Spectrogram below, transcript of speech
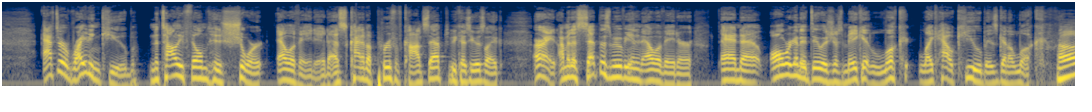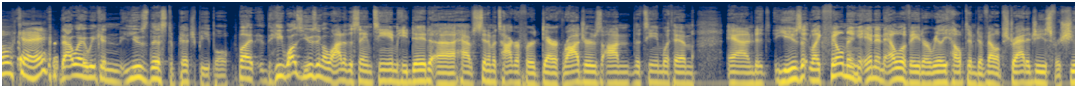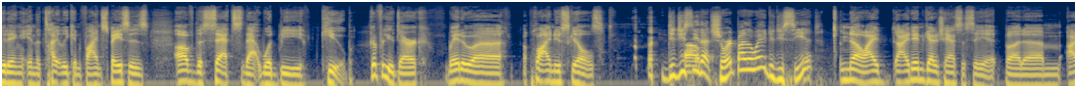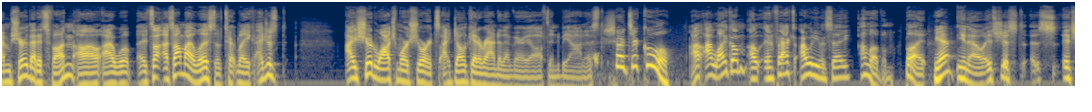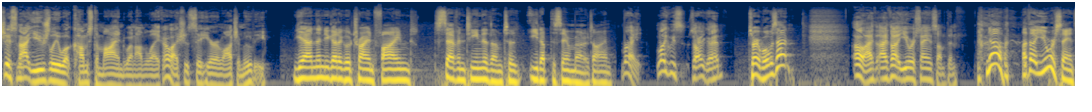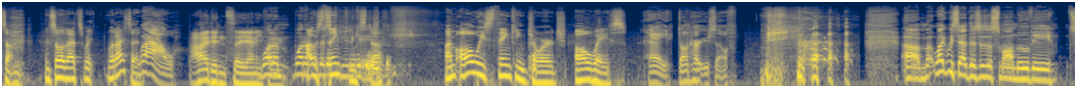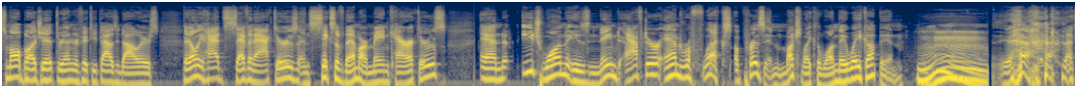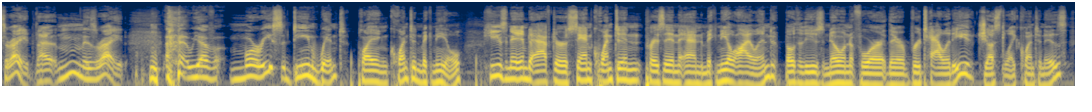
after writing Cube, Natali filmed his short Elevated as kind of a proof of concept because he was like, all right, I'm going to set this movie in an elevator. And uh, all we're going to do is just make it look like how Cube is going to look. Okay. That way we can use this to pitch people. But he was using a lot of the same team. He did uh, have cinematographer Derek Rogers on the team with him and use it like filming in an elevator really helped him develop strategies for shooting in the tightly confined spaces of the sets that would be Cube. Good for you, Derek. Way to uh, apply new skills. Did you see that short, by the way? Did you see it? No, I I didn't get a chance to see it, but um, I'm sure that it's fun. I'll, I will. It's on- it's on my list of ter- like I just I should watch more shorts. I don't get around to them very often, to be honest. Shorts are cool. I, I like them. I, in fact, I would even say I love them. But Yeah. you know, it's just it's just not usually what comes to mind when I'm like, oh, I should sit here and watch a movie. Yeah, and then you got to go try and find 17 of them to eat up the same amount of time. Right? Like we. Sorry, go ahead. Sorry, what was that? Oh, I, I thought you were saying something. No, I thought you were saying something. And so that's what, what I said. Wow. I didn't say anything. What a what a I was thinking stuff. I'm always thinking, George. Always. hey, don't hurt yourself. um, like we said, this is a small movie, small budget, three hundred fifty thousand dollars. They only had seven actors, and six of them are main characters. And each one is named after and reflects a prison, much like the one they wake up in. Yeah, that's right. That mm, is right. we have Maurice Dean Wint playing Quentin McNeil. He's named after San Quentin Prison and McNeil Island, both of these known for their brutality, just like Quentin is.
